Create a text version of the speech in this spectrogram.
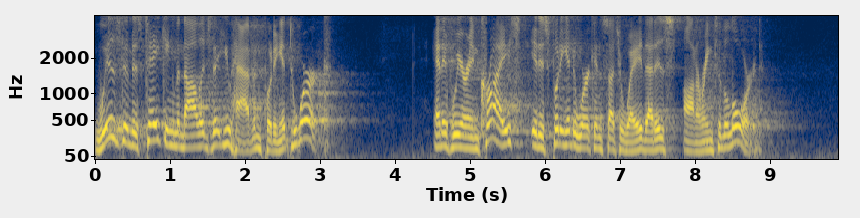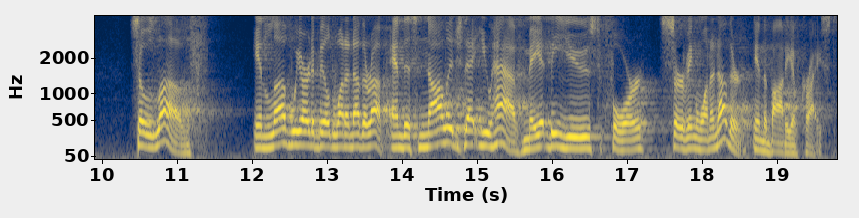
Wisdom is taking the knowledge that you have and putting it to work. And if we are in Christ, it is putting it to work in such a way that is honoring to the Lord. So, love In love, we are to build one another up. And this knowledge that you have, may it be used for serving one another in the body of Christ.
